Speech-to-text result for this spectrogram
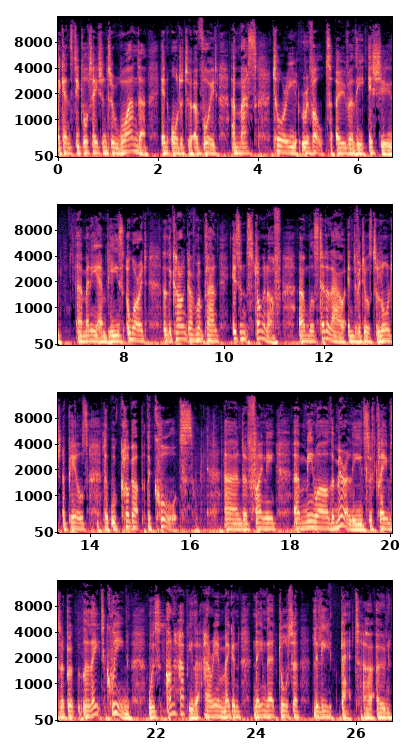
against deportation to Rwanda in order to avoid a mass Tory revolt over the issue. Uh, many MPs are worried that the current government plan isn't strong enough and will still allow individuals to launch appeals that will clog up the courts. And uh, finally, uh, meanwhile, the Mirror leads with claims in a book that the late Queen was unhappy that Harry and Meghan named their daughter Lily Bet, her own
